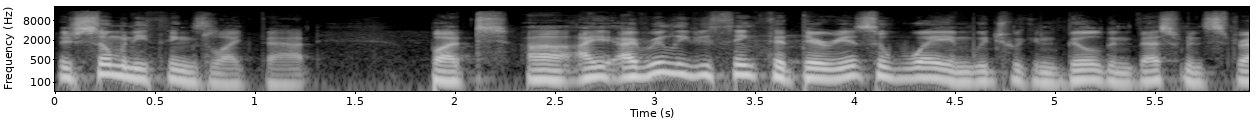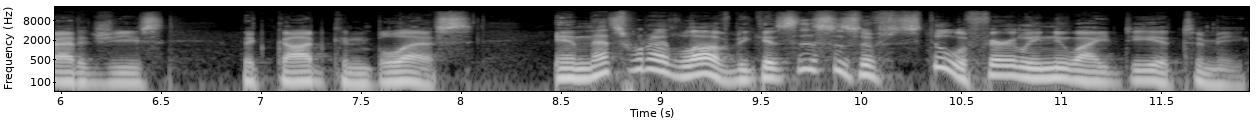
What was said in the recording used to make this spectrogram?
there's so many things like that. But uh, I, I really do think that there is a way in which we can build investment strategies that God can bless. And that's what I love because this is a, still a fairly new idea to me.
